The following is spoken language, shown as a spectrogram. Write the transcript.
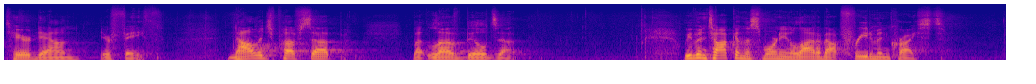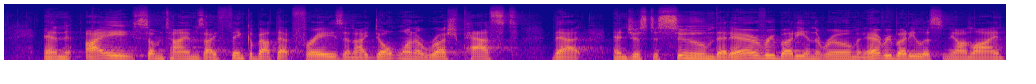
tear down their faith. Knowledge puffs up, but love builds up. We've been talking this morning a lot about freedom in Christ. And I sometimes I think about that phrase and I don't want to rush past that and just assume that everybody in the room and everybody listening online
